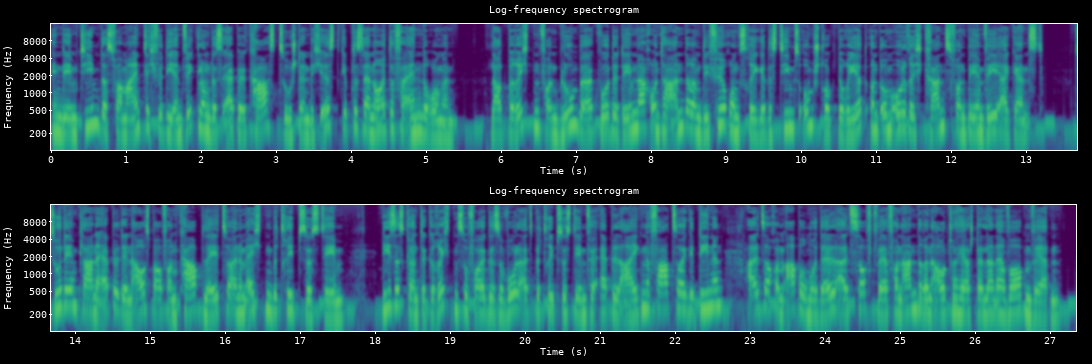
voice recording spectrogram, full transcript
In dem Team, das vermeintlich für die Entwicklung des Apple Cars zuständig ist, gibt es erneute Veränderungen. Laut Berichten von Bloomberg wurde demnach unter anderem die Führungsriege des Teams umstrukturiert und um Ulrich Kranz von BMW ergänzt. Zudem plane Apple den Ausbau von CarPlay zu einem echten Betriebssystem. Dieses könnte Gerüchten zufolge sowohl als Betriebssystem für Apple eigene Fahrzeuge dienen, als auch im Abo-Modell als Software von anderen Autoherstellern erworben werden.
